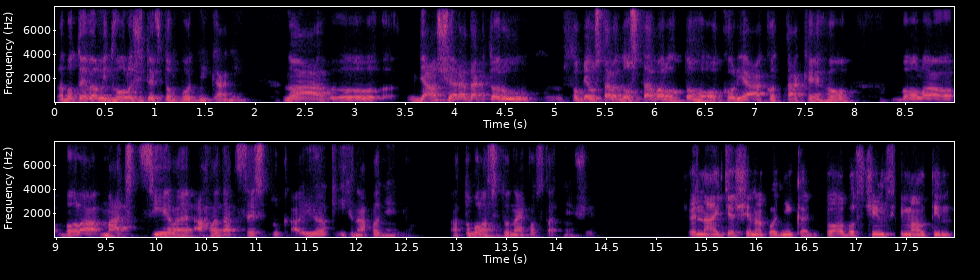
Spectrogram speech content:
Lebo to je veľmi dôležité v tom podnikaní. No a uh, ďalšia rada, ktorú som neustále dostával od toho okolia ako takého, bola, bola mať ciele a hľadať cestu k, k ich naplneniu. A to bolo asi to najpodstatnejšie. Je najťažšie na podnikať? Alebo s čím si mal tým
